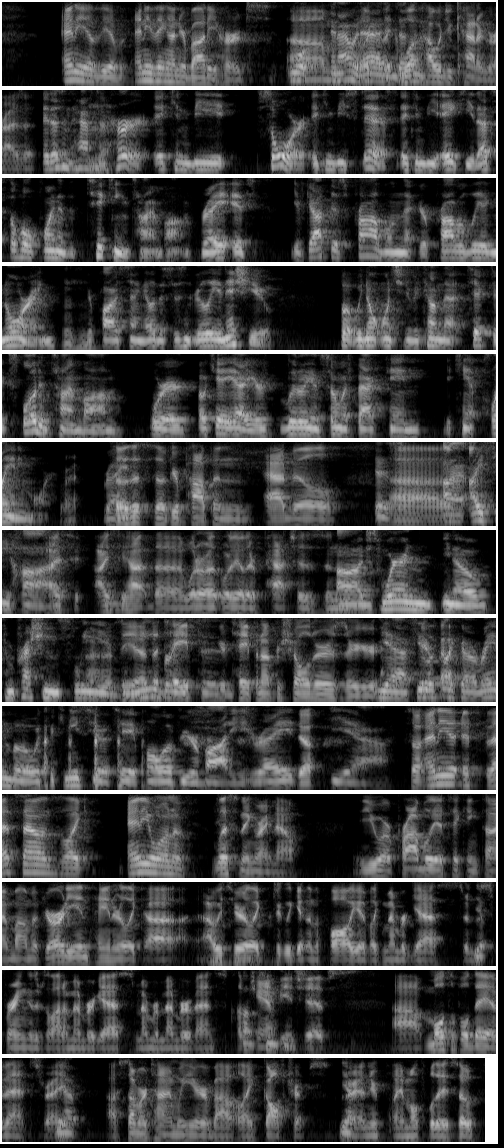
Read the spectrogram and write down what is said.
Any of the anything on your body hurts. Um, and I would add, it what, doesn't- how would you categorize it? it doesn't have to hurt. It can be sore. It can be stiff. It can be achy. That's the whole point of the ticking time bomb, right? It's you've got this problem that you're probably ignoring. Mhm. You're probably saying, "Oh, this isn't really an issue," but we don't want you to become that ticked, exploded time bomb where, okay, yeah, you're literally in so much back pain you can't play anymore. Right. Right. So is this so if you're popping Advil, It's uh, I- icy hot. icy, icy hot. The what are what are the other patches and uh, just wearing, you know, compression uh, sleeves, the uh, and knee the tape? braces. You're taping up your shoulders, or your Yeah, if you look like a rainbow with the kinesio tape all over your body, right? Yeah. Yeah. So any if that sounds like anyone of listening right now, you are probably a ticking time bomb. If you're already in pain or like uh, I always hear like particularly getting in the fall, you have like member guests, or in the spring there's a lot of member guests, member member events, club, championships, uh, multiple day events, right? Yep. Uh, summertime we hear about like golf trips, Yep. right? And you're playing multiple days. So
